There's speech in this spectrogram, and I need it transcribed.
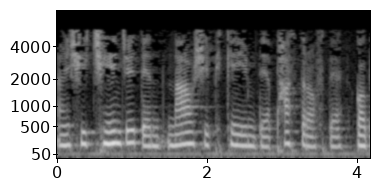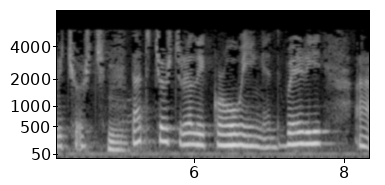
uh, she changed it, and now she became the pastor of the Gobi Church. Hmm. That church really growing and very uh,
